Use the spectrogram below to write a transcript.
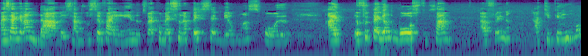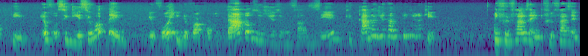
mais agradáveis, sabe? Você vai lendo, tu vai começando a perceber algumas coisas. Aí eu fui pegando gosto, sabe? Aí eu falei, não, aqui tem um roteiro. Eu vou seguir esse roteiro. Eu vou indo, eu vou acordar todos os dias, eu vou fazer o que cada dia tá me pedindo aqui. E fui fazendo, fui fazendo.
